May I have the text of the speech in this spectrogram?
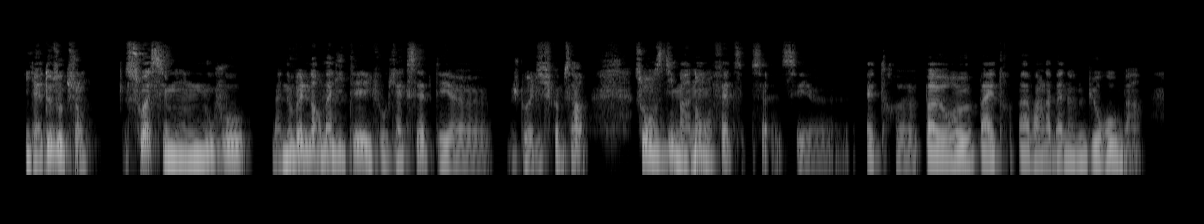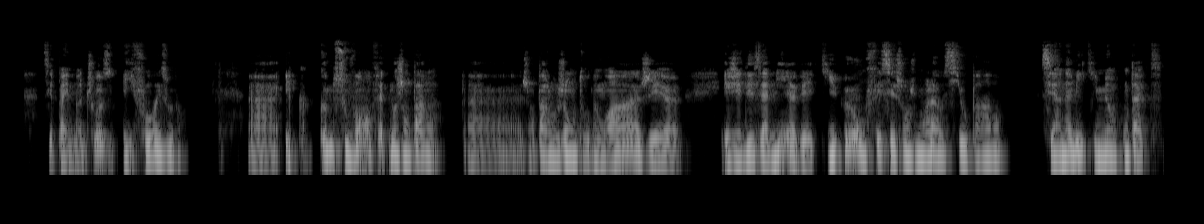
il y a deux options. Soit c'est mon nouveau, ma nouvelle normalité, il faut que j'accepte et euh, je dois vivre comme ça. Soit on se dit, bah non, en fait, c'est euh, être euh, pas heureux, pas être, pas avoir la banane au bureau, ben c'est pas une bonne chose et il faut résoudre. et comme souvent, en fait, moi j'en parle, j'en parle aux gens autour de moi. J'ai et j'ai des amis avec qui eux ont fait ces changements-là aussi auparavant. C'est un ami qui me met en contact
